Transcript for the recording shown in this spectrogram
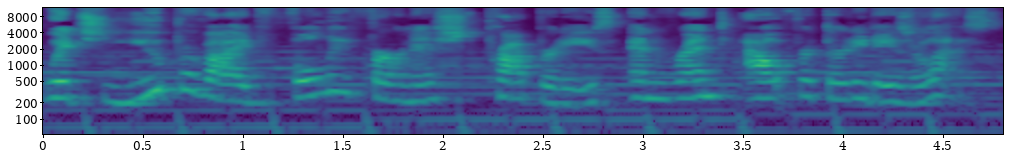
which you provide fully furnished properties and rent out for 30 days or less.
